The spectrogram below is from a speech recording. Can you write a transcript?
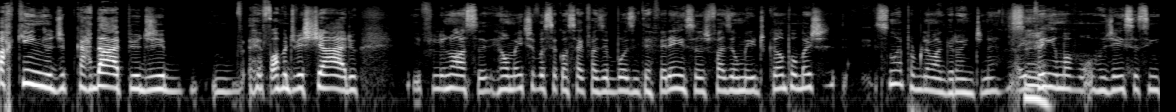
parquinho, de cardápio, de reforma de vestiário. E falei, nossa, realmente você consegue fazer boas interferências, fazer um meio de campo, mas isso não é problema grande, né? Aí Sim. vem uma urgência assim,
